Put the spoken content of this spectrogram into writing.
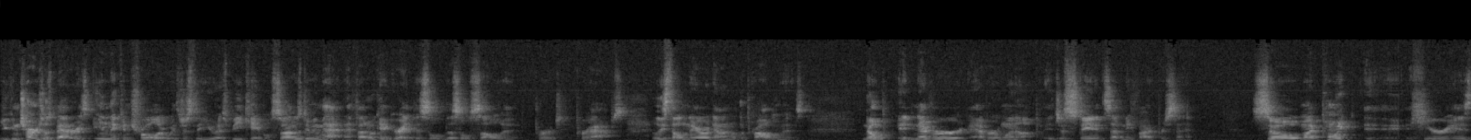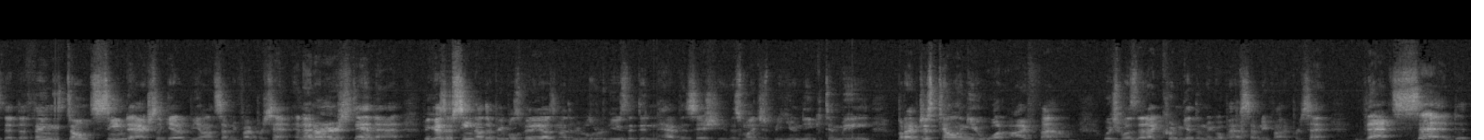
you can charge those batteries in the controller with just the USB cable. So I was doing that, and I thought, okay, great, this will this will solve it, per, perhaps. At least I'll narrow down what the problem is. Nope, it never ever went up. It just stayed at 75%. So my point here is that the things don't seem to actually get beyond 75%. And I don't understand that because I've seen other people's videos and other people's reviews that didn't have this issue. This might just be unique to me, but I'm just telling you what I found, which was that I couldn't get them to go past 75%. That said,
